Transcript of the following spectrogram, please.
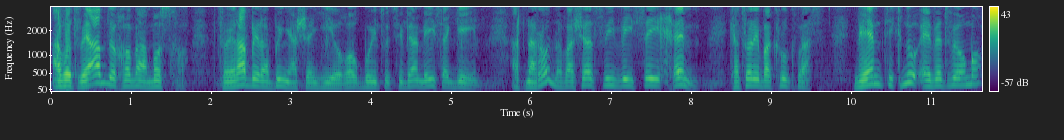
А вот вы Абдухова Мосхо, твой раб и рабыня Ашаиро будет у тебя Мейса Гейм от народа ваша Свивейсейхем, который вокруг вас. Мем тикну эвет веомо.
